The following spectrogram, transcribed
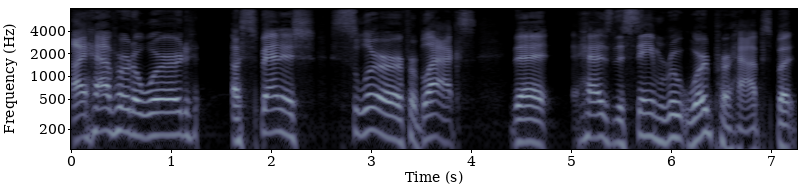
I have heard a word, a Spanish slur for blacks that has the same root word, perhaps, but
